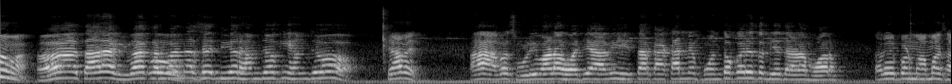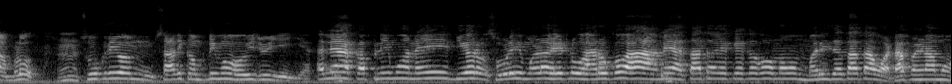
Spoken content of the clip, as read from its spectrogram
મામા? હા તારા વિવાહ કરવાના છે દિયર સમજો કે સમજો. ક્યારે હા હવે સોળી વાળા હોજે આવી તાર કાકાને ફોન તો કર્યો તો બે દાડા મોર. અરે પણ મામા સાંભળો. છોકરીઓ સારી કંપનીમાં હોવી જોઈએ યાર એટલે આ કંપનીમાં નહીં દિયર સોળી મળે એટલું સારું કહો. હા અમે હતા તો એક એક મામા મરી જતા હતા વાઢા પરિણામો.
